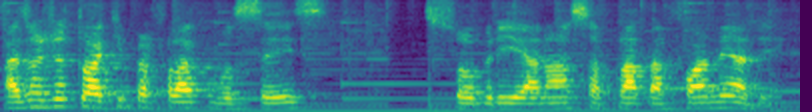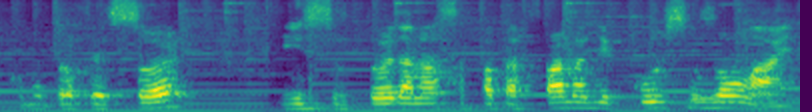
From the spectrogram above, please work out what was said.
mas hoje eu estou aqui para falar com vocês sobre a nossa plataforma EAD, como professor e instrutor da nossa plataforma de cursos online.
